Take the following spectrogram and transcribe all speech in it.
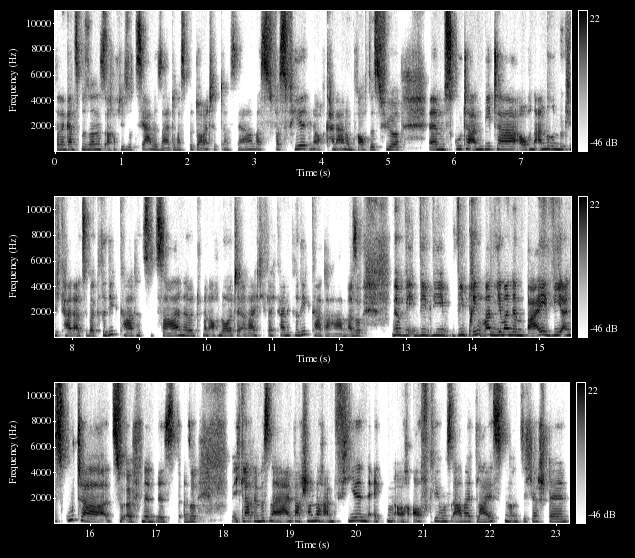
sondern ganz besonders auch auf die soziale Seite. Was bedeutet das? Ja, was, was fehlt noch? Keine Ahnung. Braucht es für ähm, Scooteranbieter auch eine andere Möglichkeit, als über Kreditkarte zu zahlen, damit man auch Leute erreicht, die vielleicht keine Kreditkarte haben? Also, ne, wie, wie, wie, wie bringt man jemandem bei, wie ein Scooter zu öffnen ist? Also, ich glaube, wir müssen einfach schon noch an vielen Ecken auch Aufklärungsarbeit leisten und sicherstellen,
